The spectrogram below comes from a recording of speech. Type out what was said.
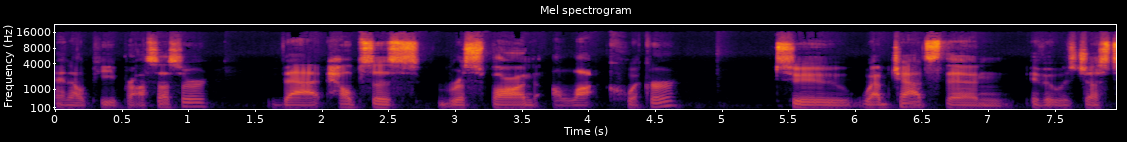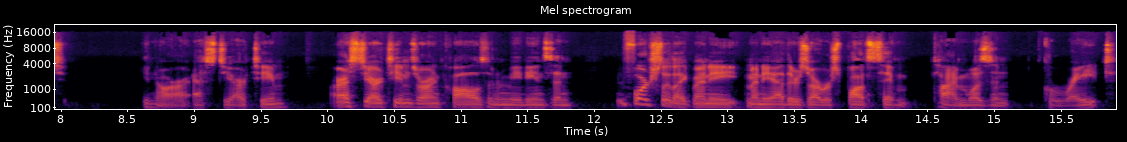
NLP processor that helps us respond a lot quicker to web chats than if it was just, you know, our SDR team. Our SDR teams are on calls and meetings and Unfortunately, like many many others, our response time wasn't great,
